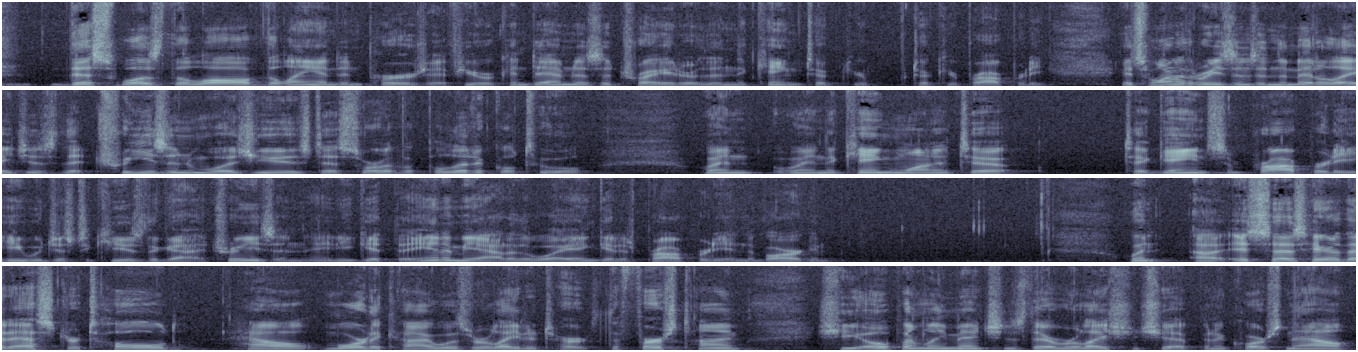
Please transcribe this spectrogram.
this was the law of the land in Persia. If you were condemned as a traitor, then the king took your, took your property. It's one of the reasons in the Middle Ages that treason was used as sort of a political tool. When, when the king wanted to, to gain some property, he would just accuse the guy of treason, and he'd get the enemy out of the way and get his property in the bargain. When, uh, it says here that Esther told how Mordecai was related to her. It's the first time she openly mentions their relationship, and of course now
